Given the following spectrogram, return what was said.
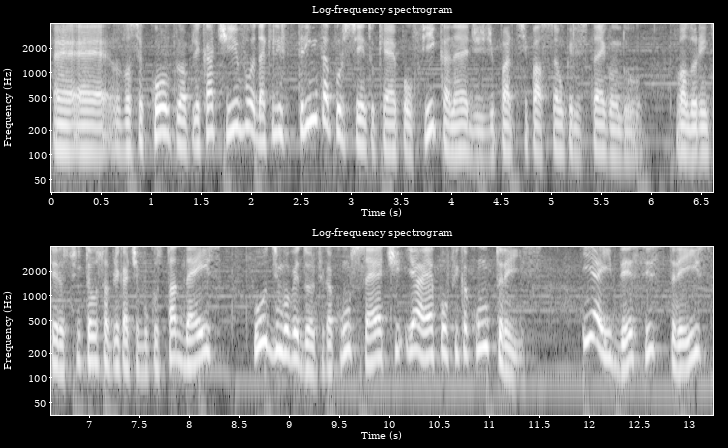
É, é, você compra um aplicativo, daqueles 30% que a Apple fica, né, de, de, participação que eles pegam do valor inteiro. Então, se o aplicativo custa 10, o desenvolvedor fica com 7 e a Apple fica com 3. E aí, desses 3,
